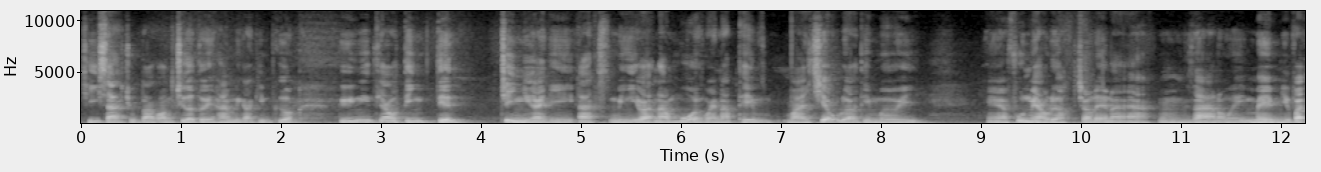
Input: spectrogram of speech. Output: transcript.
Chính xác chúng ta còn chưa tới 20k kim cương. Cứ theo tính tiến trình như này thì à, mình nghĩ bạn nào mua phải nạp thêm vài triệu nữa thì mới à, phun mèo được. Cho nên là à, ừ, giá nó mới mềm như vậy.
